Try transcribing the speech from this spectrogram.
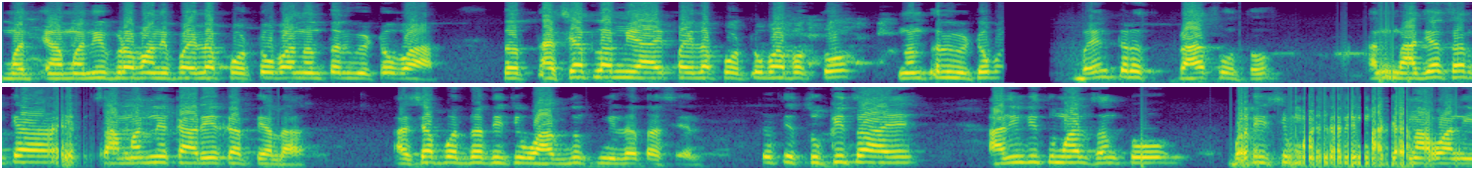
मनीप्रमाणे म्हणीप्रमाणे पहिला पोटोबा नंतर विठोबा. तर तशातला मी आहे. पहिला पोटोबा बघतो नंतर विठोबा. भयंकर त्रास होतो. आणि माझ्यासारख्या एक सामान्य कार्यकर्त्याला अशा पद्धतीची वागणूक मिळत असेल तर ते चुकीचं आहे. आणि मी तुम्हाला सांगतो बरीचशी मंडळी माझ्या नावाने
